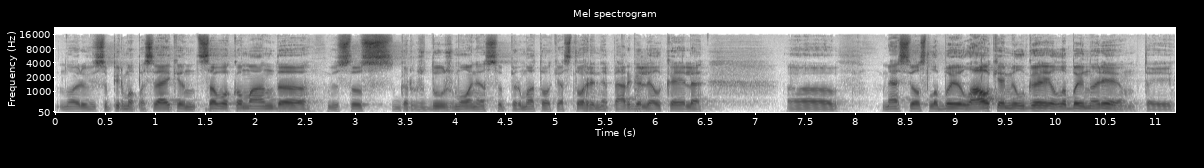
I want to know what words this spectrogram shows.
Noriu visų pirma pasveikinti savo komandą, visus garždų žmonės su pirma tokia istorinė pergalė LKL. -e. Mes jos labai laukiam ilgai, labai norėjom. Tai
